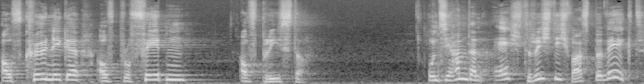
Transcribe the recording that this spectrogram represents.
auf Könige, auf Propheten, auf Priester. Und sie haben dann echt richtig was bewegt.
